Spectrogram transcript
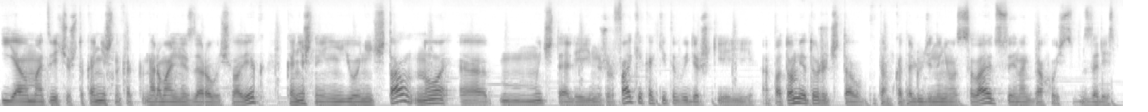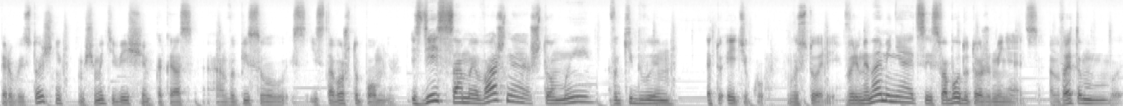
И я вам отвечу, что, конечно, как нормальный здоровый человек, конечно, я его не читал, но э, мы читали и на журфаке какие-то выдержки, и а потом я тоже читал, там, когда люди на него ссылаются, иногда хочется залезть в первый источник. В общем, эти вещи как раз э, выписывал из, из того, что помню. Здесь самое важное, что мы выкидываем эту этику в истории. Времена меняются, и свобода тоже меняется. В этом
